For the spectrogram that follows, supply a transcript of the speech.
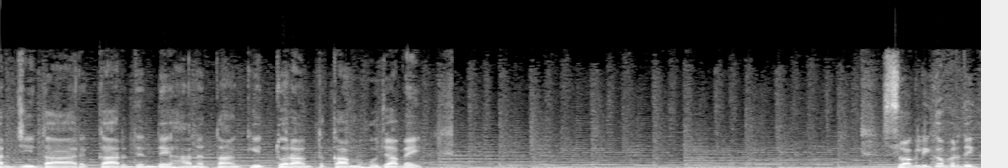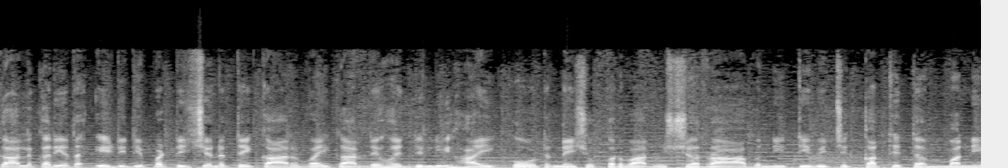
ਅਰਜ਼ੀ ਦਾਇਰ ਕਰ ਦਿੰਦੇ ਹਨ ਤਾਂ ਕਿ ਤੁਰੰਤ ਕੰਮ ਹੋ ਜਾਵੇ। ਸੋ ਅਗਲੀ ਖਬਰ ਦੀ ਗੱਲ ਕਰੀਏ ਤਾਂ ਈਡੀ ਦੀ ਪਟੀਸ਼ਨ ਤੇ ਕਾਰਵਾਈ ਕਰਦੇ ਹੋਏ ਦਿੱਲੀ ਹਾਈ ਕੋਰਟ ਨੇ ਸ਼ੁੱਕਰਵਾਰ ਨੂੰ ਸ਼ਰਾਬ ਨੀਤੀ ਵਿੱਚ ਕਥਿਤ ਮਨੀ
